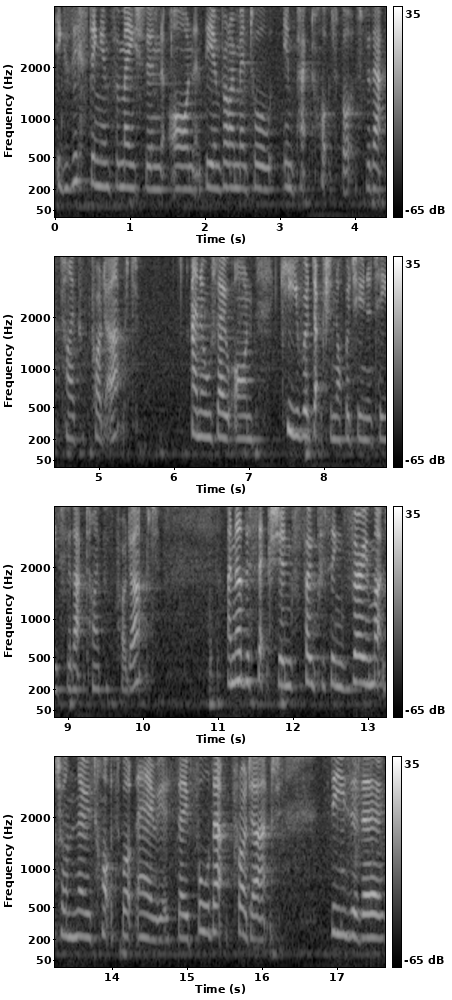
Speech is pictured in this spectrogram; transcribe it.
existing information on the environmental impact hotspots for that type of product and also on key reduction opportunities for that type of product. Another section focusing very much on those hotspot areas. So for that product, these are the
